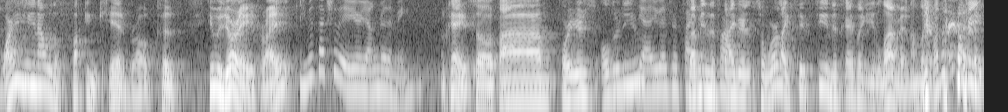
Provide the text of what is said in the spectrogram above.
why are you hanging out with a fucking kid, bro? Because he was your age, right? He was actually a year younger than me. Okay, so if I'm four years older than you, Yeah, you guys were five So that years means it's apart. five years. So we're like 16. This guy's like 11. I'm like, why the fuck are you?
